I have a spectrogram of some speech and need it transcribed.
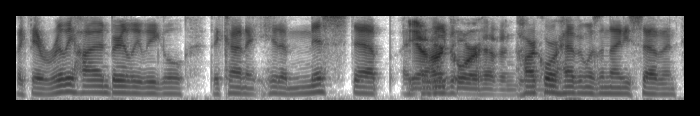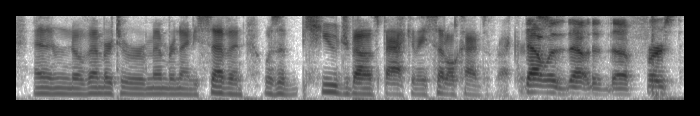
Like they were really high on barely legal. They kind of hit a misstep. I Yeah, believe it- hardcore heaven. Hardcore Heaven was in 97, and then November to Remember 97 was a huge bounce back, and they set all kinds of records. That was that the first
